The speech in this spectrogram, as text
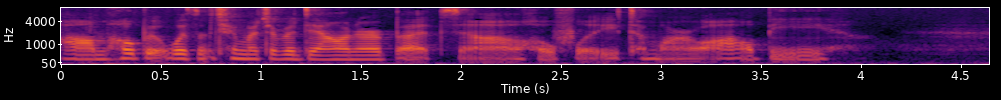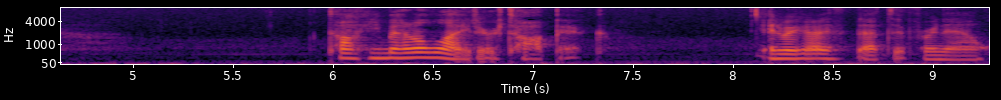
Um, hope it wasn't too much of a downer, but uh, hopefully tomorrow I'll be talking about a lighter topic. Anyway, guys, that's it for now.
